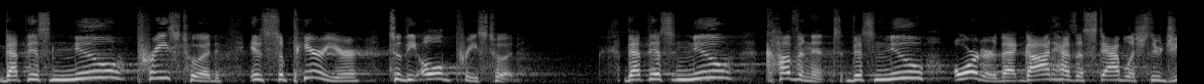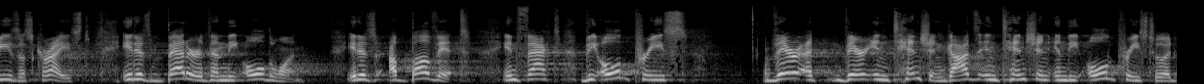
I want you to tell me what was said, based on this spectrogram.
that this new priesthood is superior to the old priesthood. That this new covenant, this new order that God has established through Jesus Christ, it is better than the old one. It is above it. In fact, the old priests, their, uh, their intention, God's intention in the old priesthood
